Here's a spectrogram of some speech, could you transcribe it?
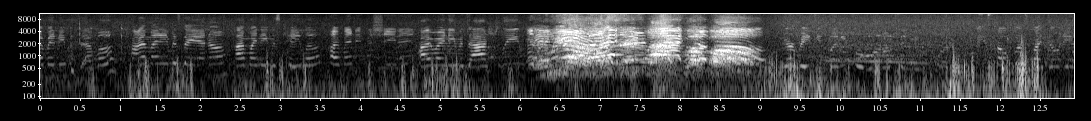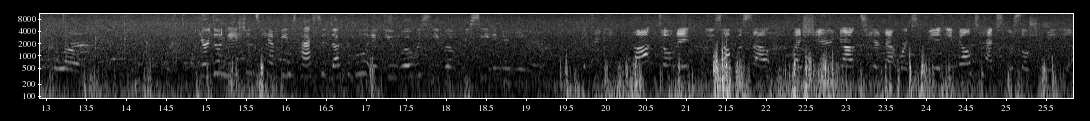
Hi, my name is Emma. Hi, my name is Diana. Hi, my name is Kayla. Hi, my name is Shaden. Hi, my name is Ashley. And we are Western Flag Football! We are raising money for warm-ups and uniforms. Please help us by donating below. Your donations can be tax deductible and you will receive a receipt in your email. If you cannot donate, please help us out by sharing out to your networks via email, text, or social media.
